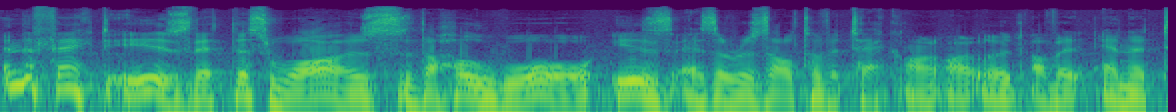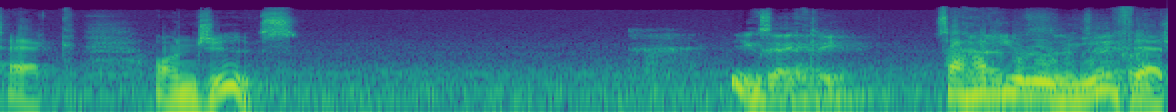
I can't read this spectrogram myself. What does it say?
And the fact is that this was the whole war is as a result of attack on, of an attack on Jews. Exactly. So how do you remove that?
